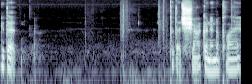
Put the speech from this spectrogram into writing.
Get that. Put that shotgun into play.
